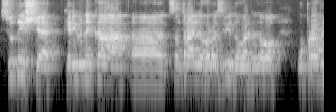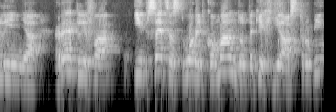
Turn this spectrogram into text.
сюди ще керівника е, центрального розвідувального управління Рекліфа, і все це створить команду таких яструбів,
